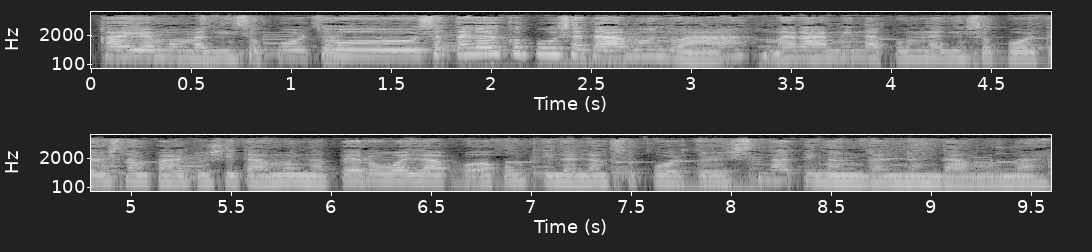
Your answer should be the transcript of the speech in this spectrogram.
kaya mo maging supporter. So, sa tagal ko po sa Damonwa, marami na pong naging supporters ng Padre si Damonwa, pero wala po akong kilalang supporters na tinanggal ng Damonwa.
